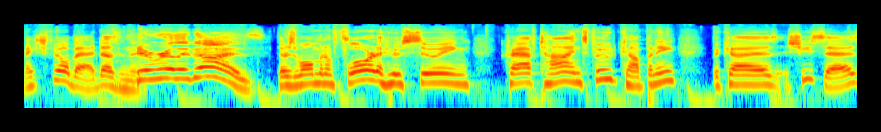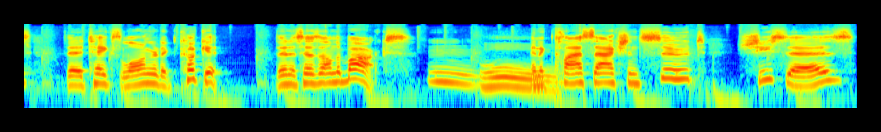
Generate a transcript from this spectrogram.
Makes you feel bad, doesn't it? It really does. There's a woman in Florida who's suing Kraft Heinz Food Company because she says that it takes longer to cook it than it says on the box. Mm. In a class action suit, she says,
